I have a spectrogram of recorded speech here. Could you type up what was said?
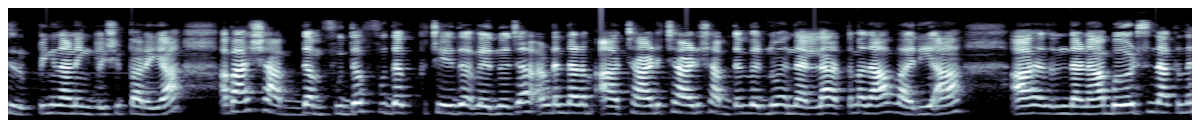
ചിർപ്പിംഗ് എന്നാണ് ഇംഗ്ലീഷിൽ പറയുക. അപ്പൊ ആ ശബ്ദം ഫുദ ഫുദ ചെയ്ത് വരുന്നു വെച്ചാൽ അവിടെ എന്താണ്? ആ ചാടി ചാടി ശബ്ദം വരുന്നു എന്നല്ല അർത്ഥം. അത് ആ വരി ആ എന്താണ്? ആ ബേർഡ്സ് ഉണ്ടാക്കുന്ന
